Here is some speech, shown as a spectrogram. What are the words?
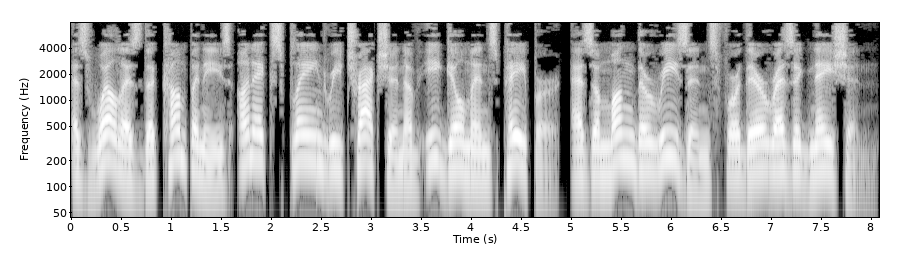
as well as the company's unexplained retraction of Egilman's paper, as among the reasons for their resignation.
